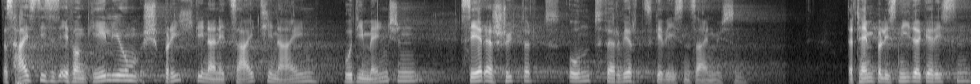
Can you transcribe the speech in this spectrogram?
Das heißt, dieses Evangelium spricht in eine Zeit hinein, wo die Menschen sehr erschüttert und verwirrt gewesen sein müssen. Der Tempel ist niedergerissen,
